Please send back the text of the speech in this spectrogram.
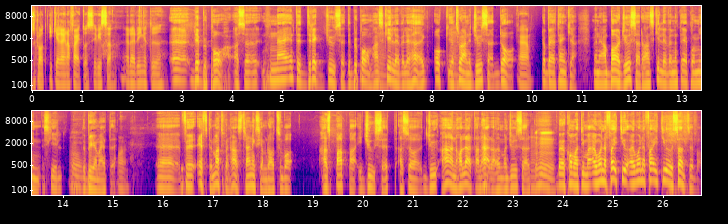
såklart icke-rena fighters i vissa. Eller är det inget du... Eh, det beror på. Alltså, nej, inte direkt juicet. Det beror på om hans Mm. skill level är hög och jag Mm. tror han är juicad då. Ja, Då börjar jag tänka. Men när han bara juicad och hans skill level inte är på min skill, Mm. då bryr jag mig inte. Eh, för efter matchen, hans träningskamrat som var hans pappa i juicet, alltså ju, han har lärt han här hur man juicar. Mhm. Börjar komma till mig, I wanna fight you, I wanna fight you och sånt. Så jag bara,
